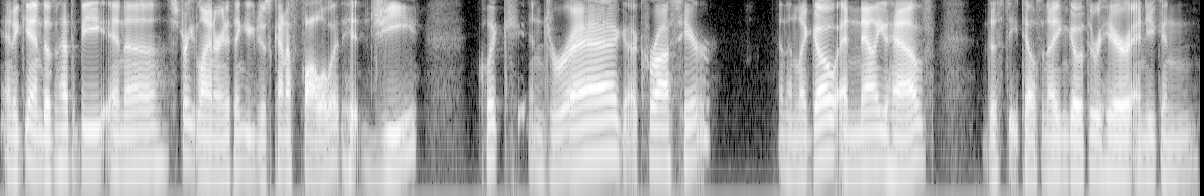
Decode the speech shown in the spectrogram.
and again, doesn't have to be in a straight line or anything. You can just kind of follow it. Hit G, click and drag across here, and then let go. And now you have this detail. So now you can go through here and you can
